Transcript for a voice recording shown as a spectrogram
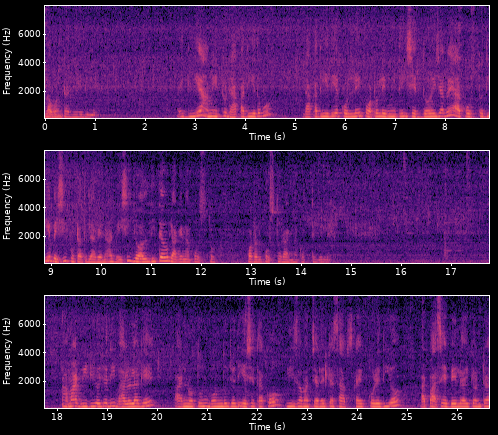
লবণটা দিয়ে দিলে। এই দিয়ে আমি একটু ঢাকা দিয়ে দেবো। ঢাকা দিয়ে দিয়ে করলেই পটল এমনিতেই সেদ্ধ হয়ে যাবে আর পোস্ত দিয়ে বেশি ফোটাতে লাগে না। আর বেশি জল দিতেও লাগে না পোস্ত, পটল পোস্ত রান্না করতে গেলে। আমার ভিডিও যদি ভালো লাগে আর নতুন বন্ধু যদি এসে থাকো প্লিজ আমার চ্যানেলটা সাবস্ক্রাইব করে দিও আর পাশে বেল আইকনটা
